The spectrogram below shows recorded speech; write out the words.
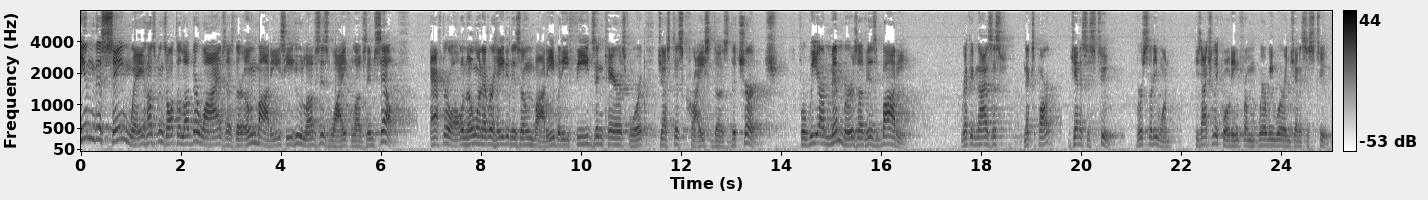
In this same way, husbands ought to love their wives as their own bodies. He who loves his wife loves himself. After all, no one ever hated his own body, but he feeds and cares for it just as Christ does the church. For we are members of his body. Recognize this next part? Genesis 2, verse 31. He's actually quoting from where we were in Genesis 2.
